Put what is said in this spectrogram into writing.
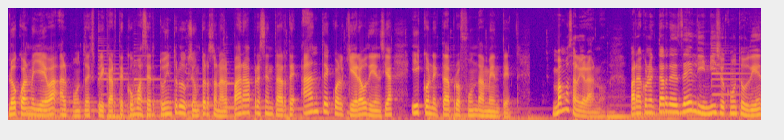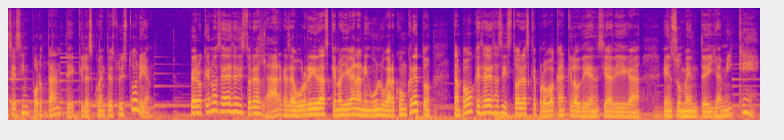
lo cual me lleva al punto de explicarte cómo hacer tu introducción personal para presentarte ante cualquier audiencia y conectar profundamente. Vamos al grano. Para conectar desde el inicio con tu audiencia es importante que les cuentes tu historia. Pero que no sea de esas historias largas y aburridas que no llegan a ningún lugar concreto. Tampoco que sea de esas historias que provocan que la audiencia diga en su mente, ¿y a mí qué?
